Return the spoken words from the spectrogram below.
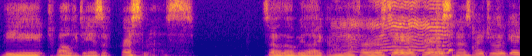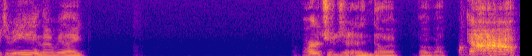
the 12 days of Christmas. So they'll be like, on the first day of Christmas, my true love gave to me. And they'll be like, a partridge. And they'll, they'll go, "Caw!"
